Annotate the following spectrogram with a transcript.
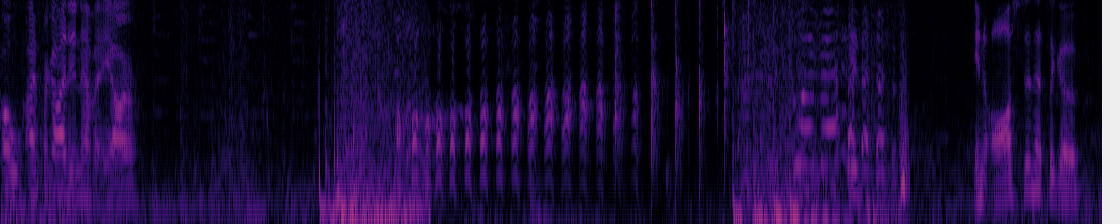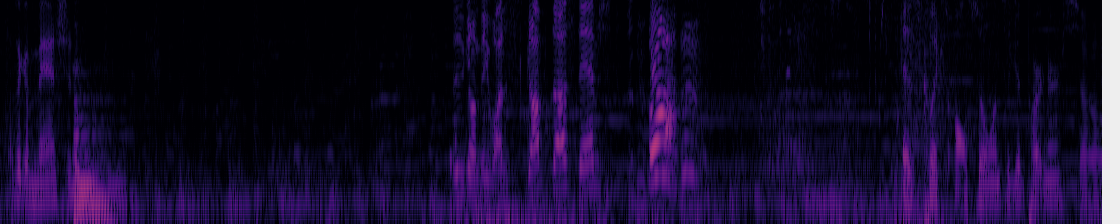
oh, I forgot I didn't have an AR. It's in Austin. That's like a that's like a mansion. This is gonna be one scuffed us, damn. Ah! As Clix also wants a good partner, so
